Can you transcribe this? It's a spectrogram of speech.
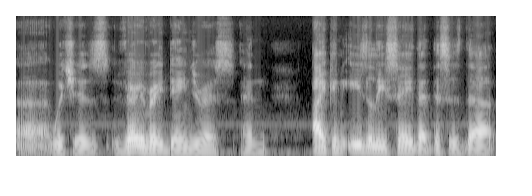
uh, which is very, very dangerous, and I can easily say that this is the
